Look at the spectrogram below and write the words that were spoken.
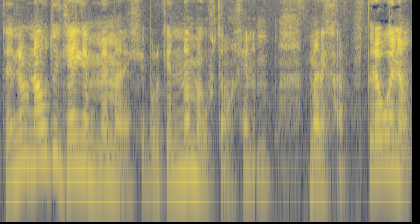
tener un auto y que alguien me maneje, porque no me gusta manejar. Pero bueno,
